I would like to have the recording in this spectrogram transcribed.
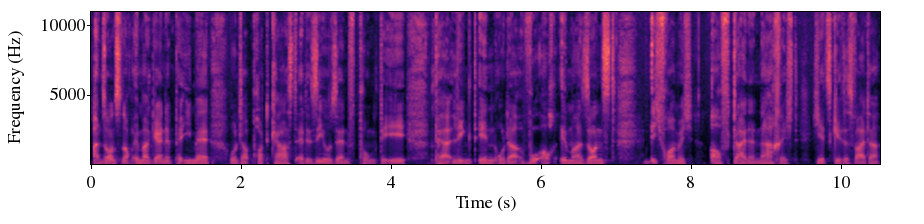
Ansonsten auch immer gerne per E-Mail unter podcast.seosenf.de, per LinkedIn oder wo auch immer sonst. Ich freue mich auf deine Nachricht. Jetzt geht es weiter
